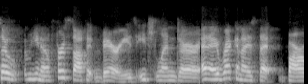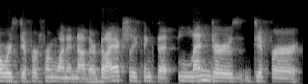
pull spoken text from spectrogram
So, you know, first off, it varies. Each lender, and I recognize that borrowers differ from one another, but I actually think that lenders differ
